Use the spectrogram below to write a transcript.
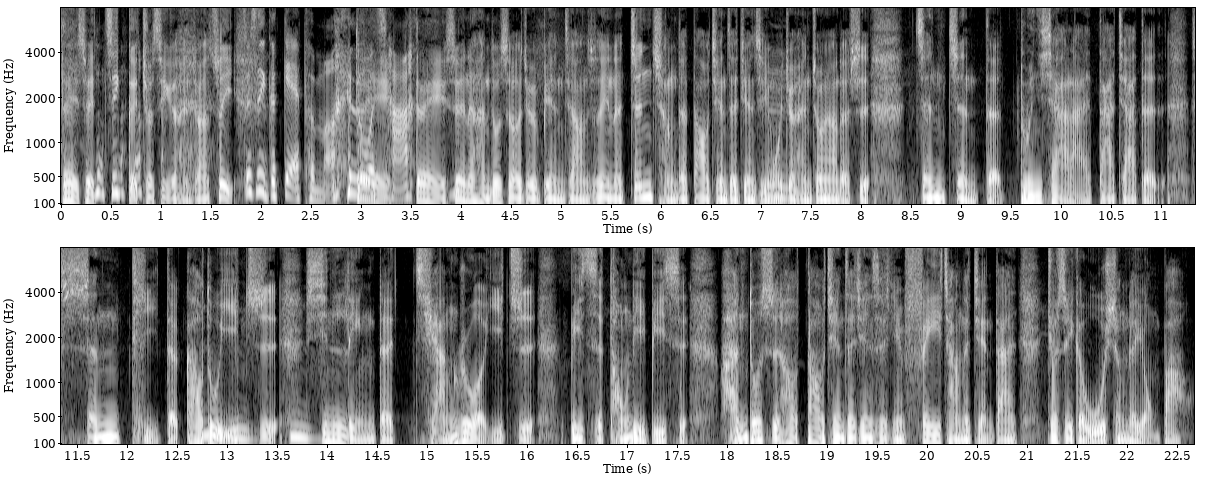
对，所以这个就是一个很重要，所以这是一个 gap 嘛，落差。对，所以呢，很多时候就会变成这样子。所以呢，真诚的道歉这件事情，我觉得很重要的是，真正的蹲下来，大家的身体的高度一致，心灵的强弱一致，彼此同理彼此。很多时候，道歉这件事情非常的简单，就是一个无声的拥抱。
